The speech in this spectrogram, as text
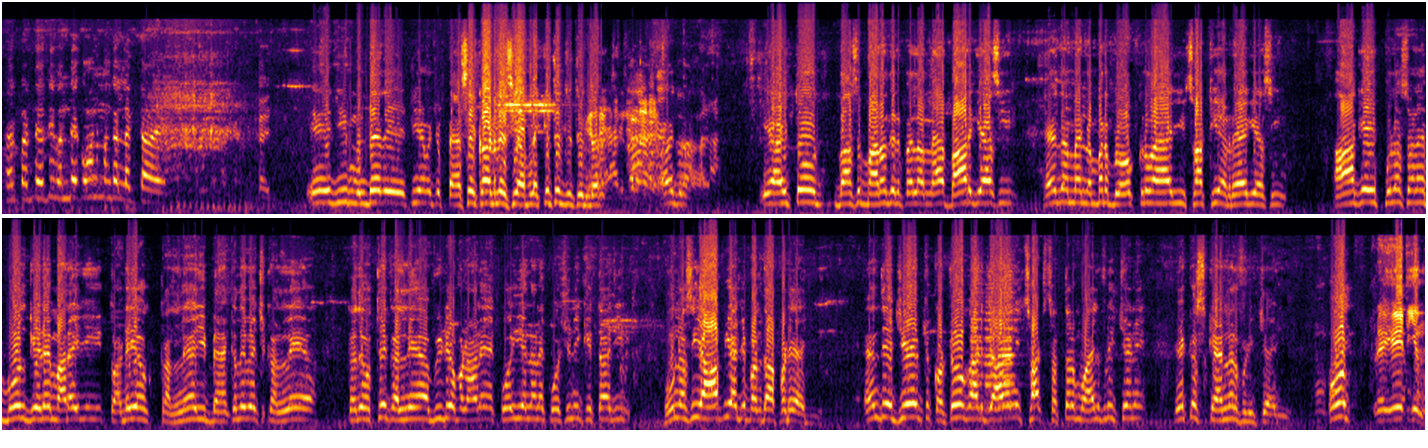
और परदेसी बंदे कौन मंगल लगता है ਇਹ ਜੀ ਮੁੰਡੇ ਦੇ ਏਟੀਐਮ ਵਿੱਚੋਂ ਪੈਸੇ ਕੱਢ ਲਏ ਸੀ ਆਪਣੇ ਕਿੱਥੇ ਜਤਿੰਦਰ ਇੱਧਰ। ਇਹ ਅੱਜ ਤੋਂ ਬਸ 12 ਦਿਨ ਪਹਿਲਾਂ ਮੈਂ ਬਾਹਰ ਗਿਆ ਸੀ ਇਹਦਾ ਮੈਂ ਨੰਬਰ ਬਲੌਕ ਕਰਵਾਇਆ ਜੀ 60000 ਰਹਿ ਗਿਆ ਸੀ। ਆ ਕੇ ਪੁਲਿਸ ਵਾਲੇ ਬਹੁਤ ਗੇੜੇ ਮਾਰੇ ਜੀ ਤੁਹਾਡੇ ਉਹ ਕਰਨੇ ਆ ਜੀ ਬੈਂਕ ਦੇ ਵਿੱਚ ਕਰਨੇ ਆ ਕਦੇ ਉੱਥੇ ਕਰਨੇ ਆ ਵੀਡੀਓ ਬਣਾਣੇ ਕੋਈ ਇਹਨਾਂ ਨੇ ਕੁਝ ਨਹੀਂ ਕੀਤਾ ਜੀ। ਹੁਣ ਅਸੀਂ ਆਪ ਹੀ ਅੱਜ ਬੰਦਾ ਫੜਿਆ ਜੀ। ਇਹਦੇ ਜੇਬ ਚ ਘੱਟੋ ਘੱਟ ਜ਼ਿਆਦਾ ਨਹੀਂ 60 70 ਮੋਬਾਈਲ ਫੜੀਚੇ ਨੇ ਇੱਕ ਸਕੈਨਰ ਫੜੀਚਾ ਜੀ। ਉਹ ਏਟੀਐਮ?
